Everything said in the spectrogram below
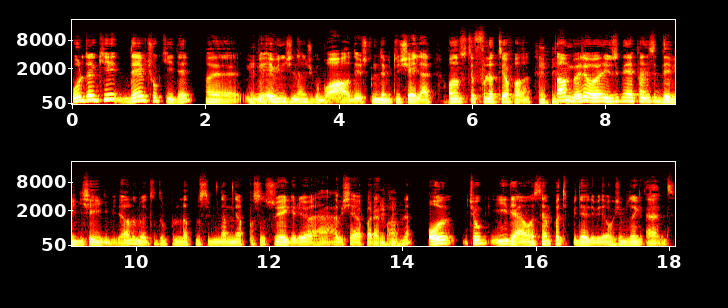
Buradaki dev çok iyiydi. Ee, evin içinden çıkıyor. Wow diye üstünde bütün şeyler. Onu tutup fırlatıyor falan. Tam böyle o Yüzüklerin Efendisi devi şeyi gibiydi anladın mı? Böyle tutup fırlatması bilmem ne yapması suya giriyor. Ha, bir şey yaparak falan filan. O çok iyiydi ya. O sempatik bir devdi bir de. Hoşumuza gitti. bizim. Evet.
